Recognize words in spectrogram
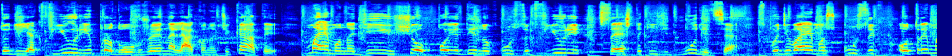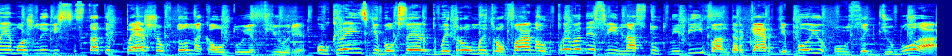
тоді як Ф'юрі продовжує налякано тікати. Маємо надію, що поєдинок Усик Ф'юрі все ж таки відбудеться. Сподіваємось, Усик отримає можливість стати першим, хто нокаутує Ф'юрі. Український боксер Дмитро Митрофанов проведе свій наступний бій в андеркарді бою Усик Дюбуа.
